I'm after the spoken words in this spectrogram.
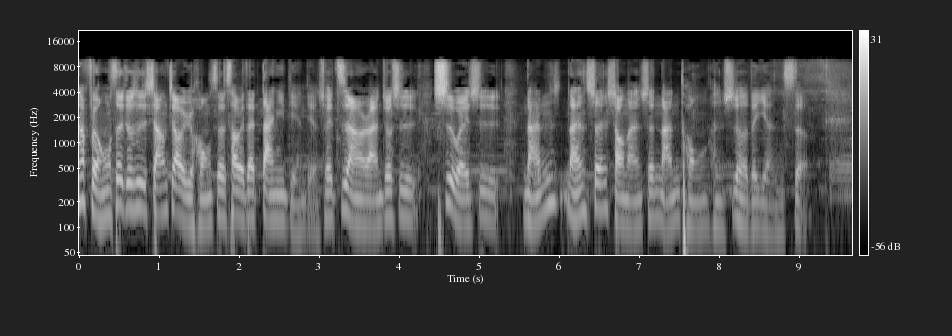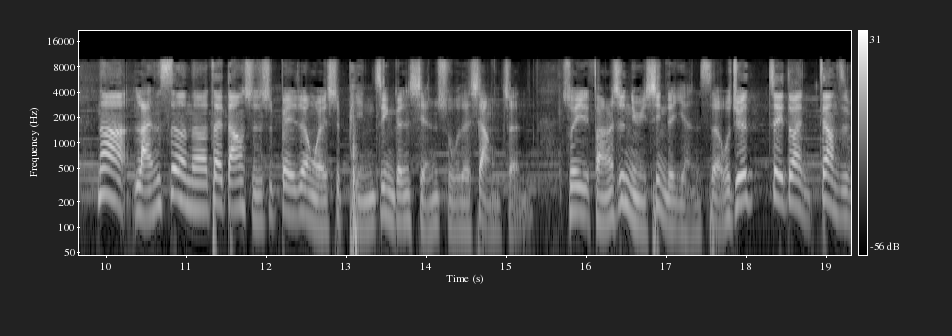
那粉红色就是相较于红色稍微再淡一点点，所以自然而然就是视为是男男生、小男生、男童很适合的颜色。那蓝色呢，在当时是被认为是平静跟娴熟的象征，所以反而是女性的颜色。我觉得这一段这样子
